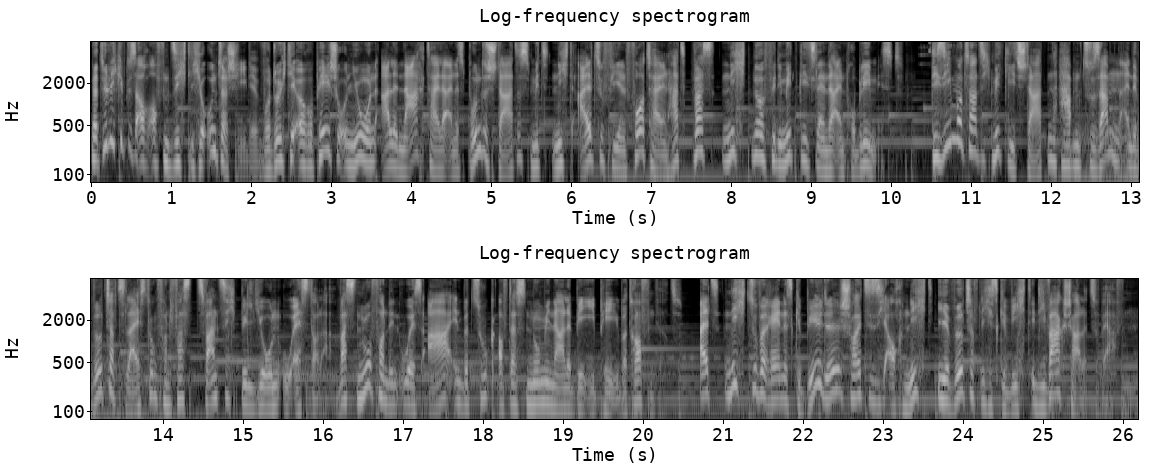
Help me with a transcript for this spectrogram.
Natürlich gibt es auch offensichtliche Unterschiede, wodurch die Europäische Union alle Nachteile eines Bundesstaates mit nicht allzu vielen Vorteilen hat, was nicht nur für die Mitgliedsländer ein Problem ist. Die 27 Mitgliedstaaten haben zusammen eine Wirtschaftsleistung von fast 20 Billionen US-Dollar, was nur von den USA in Bezug auf das nominale BIP übertroffen wird. Als nicht souveränes Gebilde scheut sie sich auch nicht, ihr wirtschaftliches Gewicht in die Waagschale zu werfen.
